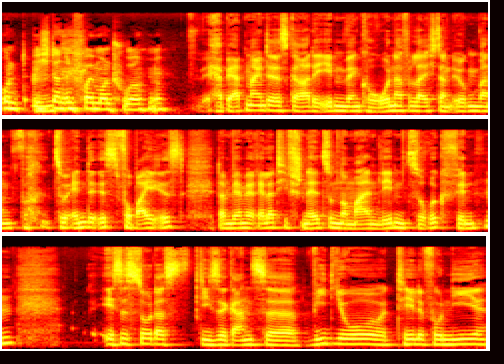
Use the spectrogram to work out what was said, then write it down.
Und ich mhm. dann in Vollmontur. Ne? Herr Bert meinte es gerade eben, wenn Corona vielleicht dann irgendwann zu Ende ist, vorbei ist, dann werden wir relativ schnell zum normalen Leben zurückfinden. Ist es so, dass diese ganze Videotelefonie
